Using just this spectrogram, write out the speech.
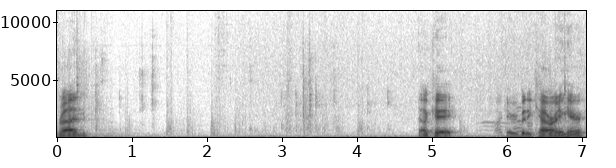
Run. Okay. Everybody cowering here?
